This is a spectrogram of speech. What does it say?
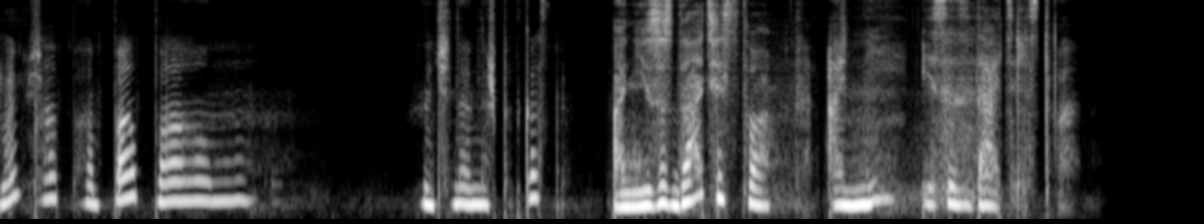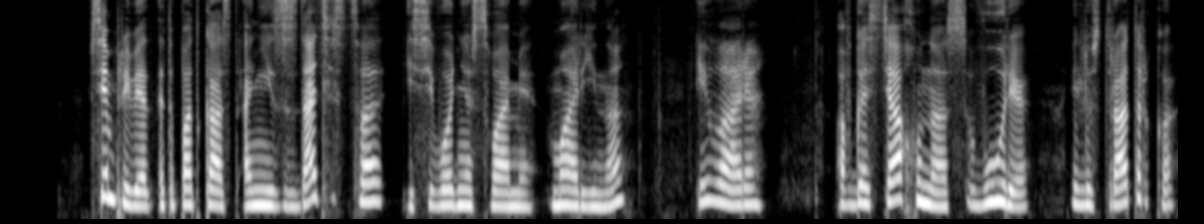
Па-па-па-пам. Начинаем наш подкаст. Они из издательства. Они из издательства. Всем привет, это подкаст «Они из издательства», и сегодня с вами Марина. И Варя. А в гостях у нас Вуря, иллюстраторка,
